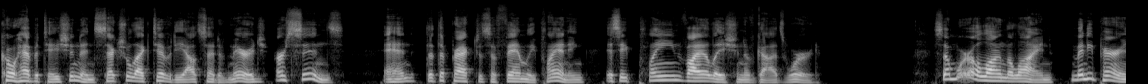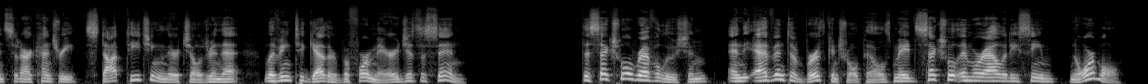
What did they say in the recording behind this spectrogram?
cohabitation and sexual activity outside of marriage are sins, and that the practice of family planning is a plain violation of God's Word. Somewhere along the line, many parents in our country stopped teaching their children that living together before marriage is a sin. The sexual revolution and the advent of birth control pills made sexual immorality seem normal,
